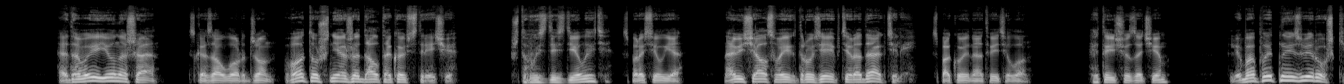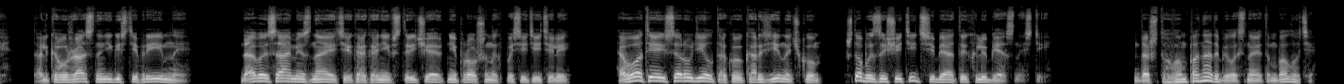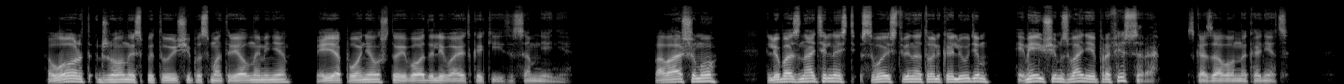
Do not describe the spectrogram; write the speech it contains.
«Это вы, юноша», — сказал лорд Джон. «Вот уж не ожидал такой встречи». «Что вы здесь делаете?» — спросил я. «Навещал своих друзей-птеродактилей», — спокойно ответил он. «Это еще зачем?» «Любопытные зверушки, только ужасно негостеприимные. Да вы сами знаете, как они встречают непрошенных посетителей. Вот я и соорудил такую корзиночку, чтобы защитить себя от их любезностей». «Да что вам понадобилось на этом болоте?» Лорд Джон испытующий посмотрел на меня, и я понял, что его одолевают какие-то сомнения. «По-вашему, любознательность свойственна только людям, имеющим звание профессора?» — сказал он наконец.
